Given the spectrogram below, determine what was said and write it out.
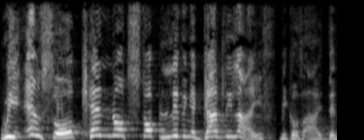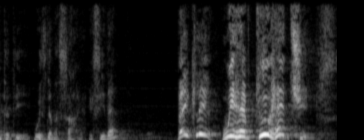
we also cannot stop living a godly life because our identity with the Messiah. You see that? Very clear. We have two headships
